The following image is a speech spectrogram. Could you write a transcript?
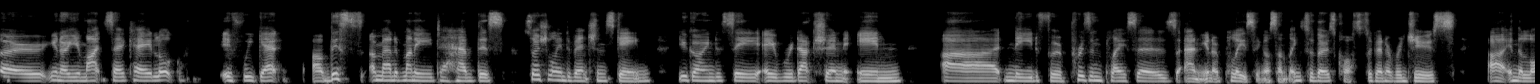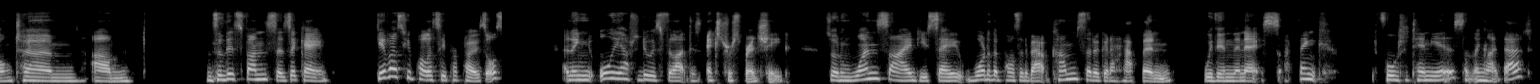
So, you know, you might say, okay, look, if we get uh, this amount of money to have this social intervention scheme, you're going to see a reduction in uh, need for prison places and, you know, policing or something. So those costs are going to reduce uh, in the long term. Um, and so this fund says, okay, give us your policy proposals. And then all you have to do is fill out this extra spreadsheet. So on one side, you say, what are the positive outcomes that are going to happen within the next, I think, four to 10 years, something like that.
